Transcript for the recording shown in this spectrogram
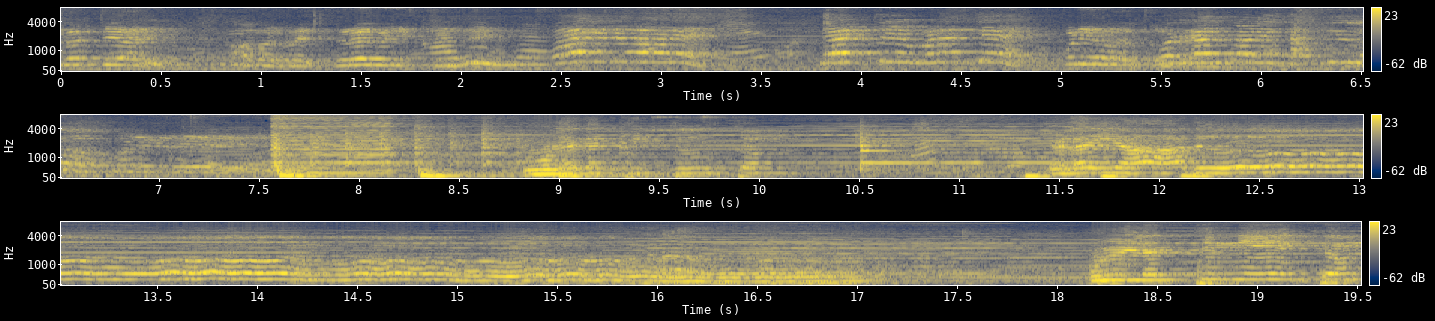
வெட்டியாடி அவர்களை சிறைபிடிக்கின்றேன் உலகத்தின் தூக்கம் கிடையாது உள்ளத்தின் ஏக்கம்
